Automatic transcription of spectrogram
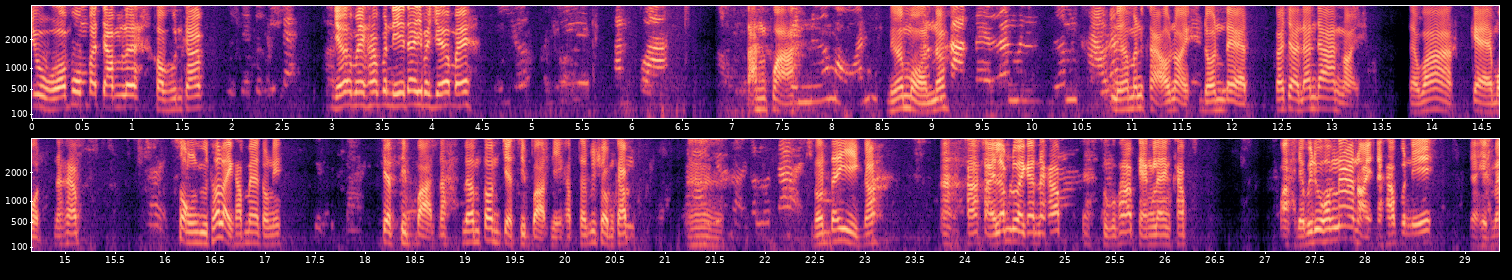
อยู่หัวมุมประจำเลย ขอบคุณครับเดี๋ยวตรงนี้แหละเยอะไหมครับ วันนี้ได้มาเยอะไหมเยอะนี่พันกว่าตันกว่าเป็นเนื้อหมอนเนื้อหมอนเนาะตากแดดแล้วมันเนื้อมันขาวแล้วเนื้อมันขาวหน่อยโดนแดดก็จะด้านๆหน่อย แต่ว่าแก่หมดนะครับ ส่งอยู่เท่าไหร่ครับแม่ตรงนี้เจ็ดสิบบาทเจ็ดสิบาทนะเริ่มต้นเจ็ดสิบาทนี่ครับท่านผู้ชมครับ อ่าเยอะหน่อยก็ลดได้ ลดได้อีกเนาะอะค้าขายร่ำรวยกันนะครับ สุขภาพแข็งแรงครับไปเดี๋ยวไปดูข้างหน้าหน่อยนะครับ วันนี้จะเห็นไหม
